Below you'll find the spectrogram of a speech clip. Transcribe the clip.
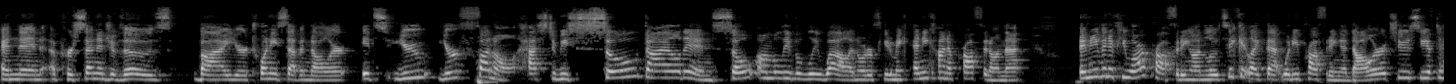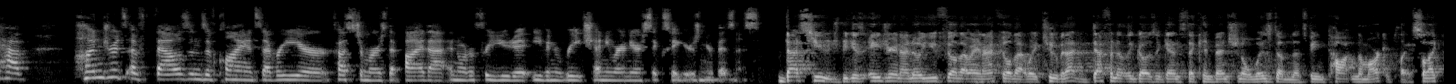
And then a percentage of those buy your $27. It's you, your funnel has to be so dialed in, so unbelievably well in order for you to make any kind of profit on that. And even if you are profiting on low ticket like that, what are you profiting? A dollar or two? So you have to have hundreds of thousands of clients every year, customers that buy that in order for you to even reach anywhere near six figures in your business. That's huge because Adrian, I know you feel that way and I feel that way too, but that definitely goes against the conventional wisdom that's being taught in the marketplace. So like,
